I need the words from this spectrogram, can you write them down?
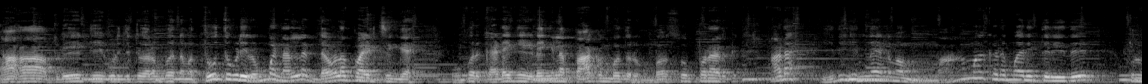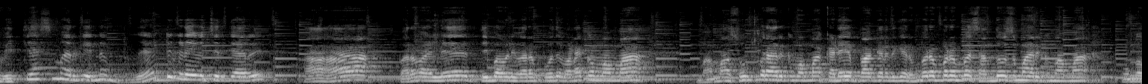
ஆஹா அப்படியே டீ குடிச்சிட்டு வரும்போது நம்ம தூத்துக்குடி ரொம்ப நல்ல டெவலப் ஆயிடுச்சுங்க. ஒவ்வொரு கடைங்க இடைங்கெல்லாம் பார்க்கும்போது ரொம்ப சூப்பராக இருக்கு. அடா இது என்ன நம்ம மாமா கடை மாதிரி தெரியுது. ஒரு வித்தியாசமா இருக்கு. என்ன வேட்டு கடை வச்சிருக்காரு? ஆஹா பரவாயில்ல தீபாவளி வரப்போகுது. வணக்கம் மாமா. மாமா சூப்பராக இருக்கு மாமா. கடையை பார்க்கறதுக்கு ரொம்ப ரொம்ப ரொம்ப சந்தோஷமா இருக்கு மாமா. உங்க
